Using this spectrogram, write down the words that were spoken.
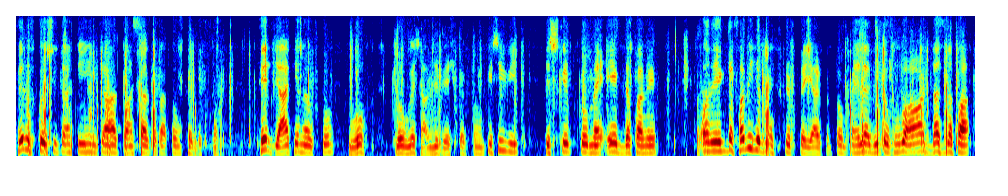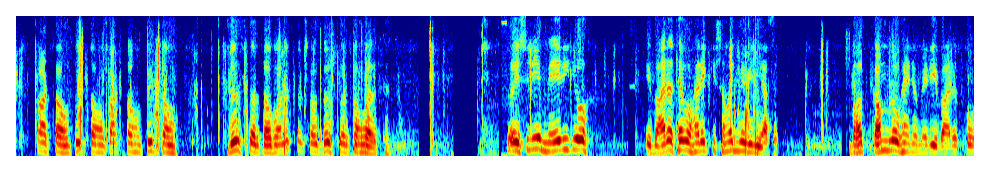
پھر اس کو اسی طرح تین، چار، پانچ سال پکاتا ہوں، پھر لکھتا ہوں۔ پھر جا کے میں اس کو وہ لوگوں کے سامنے پیش کرتا ہوں۔ کسی بھی اسکرپٹ کو میں ایک دفعہ میں، اور ایک دفعہ بھی جب میں اسکرپٹ تیار کرتا ہوں پہلے بھی تو وہ آٹھ، دس دفعہ کاٹتا ہوں، پیٹتا ہوں، کاٹتا ہوں، پیٹتا ہوں، درست کرتا ہوں، غلط کرتا ہوں، درست کرتا ہوں، غلط کرتا ہوں۔ تو اس لیے میری جو عبارت ہے وہ ہر ایک کی سمجھ میں بھی نہیں آ سکتی۔ بہت کم لوگ ہیں جو میری عبارت کو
